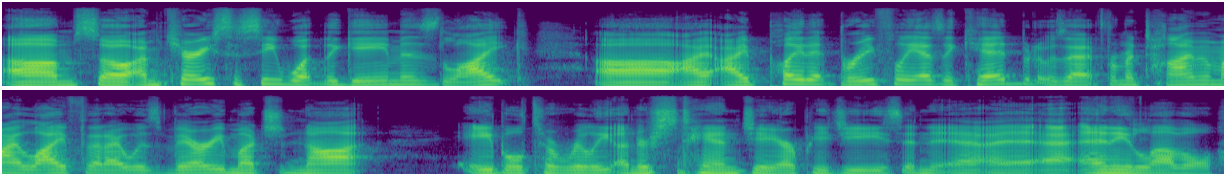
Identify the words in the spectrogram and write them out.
Um, so I'm curious to see what the game is like. Uh, I, I played it briefly as a kid, but it was at from a time in my life that I was very much not able to really understand JRPGs in, at any level.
